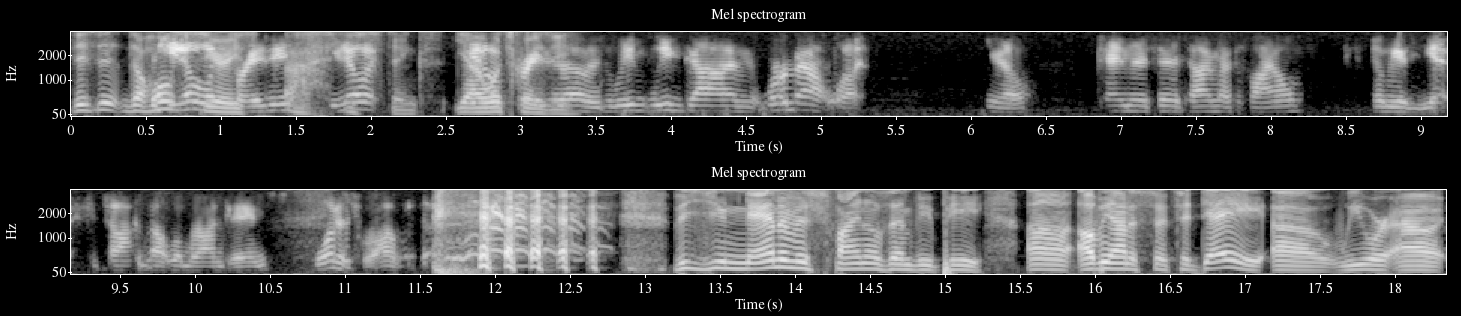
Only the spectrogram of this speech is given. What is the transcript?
This is the whole you know series. crazy? ah, You know what- stinks. You Yeah, know what's crazy crazy? though is we've we've gone we're about what, you know, ten minutes into talking about the finals, and we have yet to talk about LeBron James. What is wrong with us? the unanimous Finals MVP. Uh, I'll be honest. So today uh, we were out.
